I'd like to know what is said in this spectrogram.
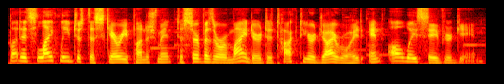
but it's likely just a scary punishment to serve as a reminder to talk to your gyroid and always save your game.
